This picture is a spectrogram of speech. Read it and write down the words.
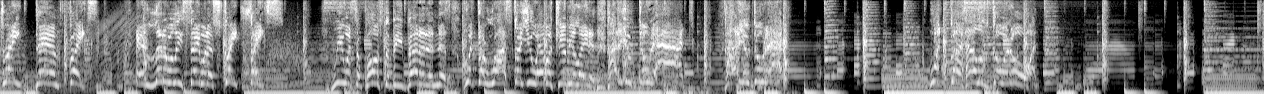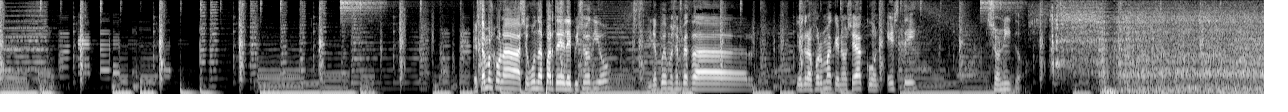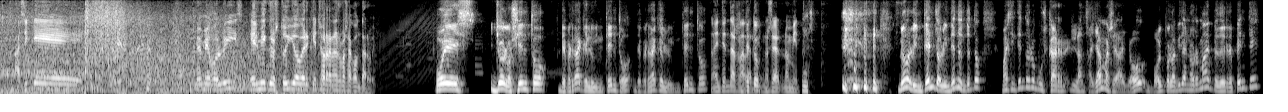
Straight damn face and literally say with a straight face, we were supposed to be better than this with the roster you have accumulated? How do you do that? How do you do that? What the hell is going on? Estamos con la segunda parte del episodio y no podemos empezar de otra forma que no sea con este sonido. Así que... Mi amigo Luis, el micro es tuyo, a ver qué chorra nos vas a contar hoy. Pues yo lo siento, de verdad que lo intento, de verdad que lo intento. No intentas nada, Intento- Luis, no, seas- no mientas. No, lo intento, lo intento, intento. Más intento no buscar lanzallamas. O sea, yo voy por la vida normal, pero de repente,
